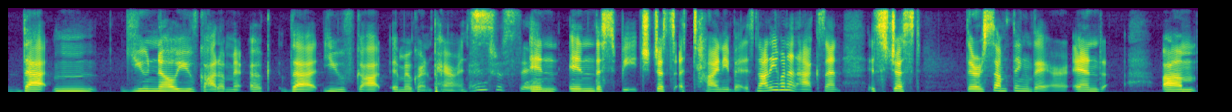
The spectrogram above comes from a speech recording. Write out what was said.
that mm, you know you've got a uh, that you've got immigrant parents Interesting. in in the speech just a tiny bit. It's not even an accent. It's just there's something there. And um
